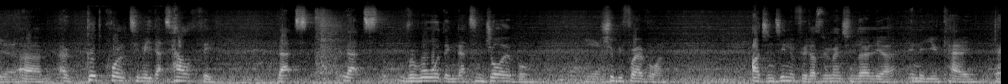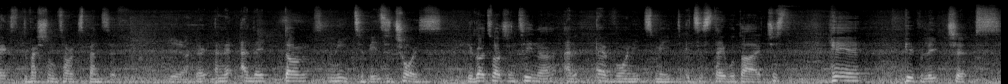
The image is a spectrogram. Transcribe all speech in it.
Yeah. Um, a good quality meat that's healthy, that's that's rewarding, that's enjoyable, should be for everyone. Argentinian food, as we mentioned earlier, in the UK, the restaurants are expensive. Yeah. And, and they don't need to be. It's a choice. You go to Argentina and everyone eats meat. It's a stable diet. Just here, people eat chips.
